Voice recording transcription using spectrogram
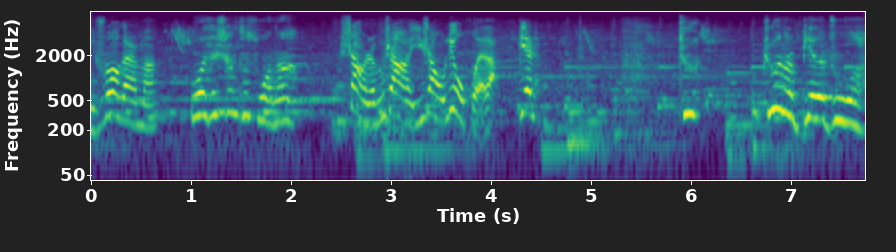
你说我干什么？我在上厕所呢。上什么上？一上午六回了，憋着。这这哪憋得住啊？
